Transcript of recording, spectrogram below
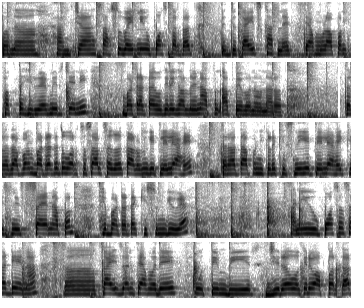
पण आमच्या सासूबाईंनी उपवास करतात. ते काहीच खात नाहीत. त्यामुळं आपण फक्त हिरव्या मिरची आणि बटाटा वगैरे घालून आहे ना आपण आप्पे बनवणार आहोत. तर आता आपण बटाट्याचं वरचं साल सगळं काढून घेतलेले आहे. तर आता आपण इकडे खिसणी घेतलेली आहे. खिसणीच्या साहाय्याने आपण हे बटाटा किसून घेऊया. आणि उपवासासाठी आहे ना काही जण त्यामध्ये कोथिंबीर जिरं वगैरे वापरतात.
